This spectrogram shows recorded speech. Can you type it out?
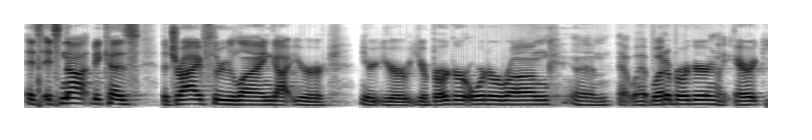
it's, it's not because the drive through line got your, your, your, your burger order wrong um, at Whataburger. Like, Eric,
